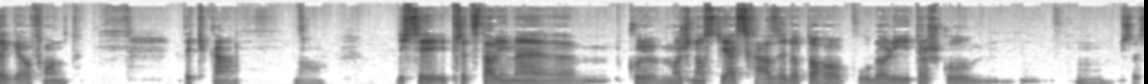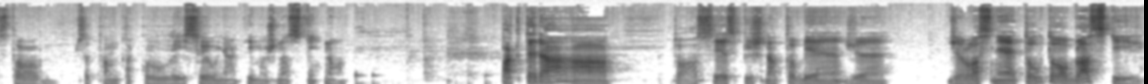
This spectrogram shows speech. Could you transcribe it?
je geofond teďka, no. Když si představíme eh, možnosti, jak scházet do toho údolí, trošku hm, se, z toho, se tam takovou rýsují nějaké možnosti. No. Pak teda, a to asi je spíš na tobě, že, že vlastně touto oblastí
